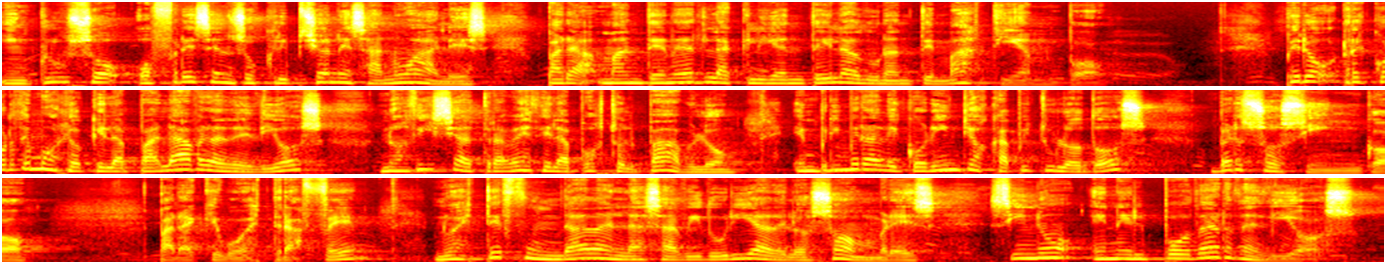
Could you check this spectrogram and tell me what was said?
incluso ofrecen suscripciones anuales para mantener la clientela durante más tiempo. Pero recordemos lo que la palabra de Dios nos dice a través del apóstol Pablo en 1 Corintios capítulo 2, verso 5 para que vuestra fe no esté fundada en la sabiduría de los hombres, sino en el poder de Dios.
